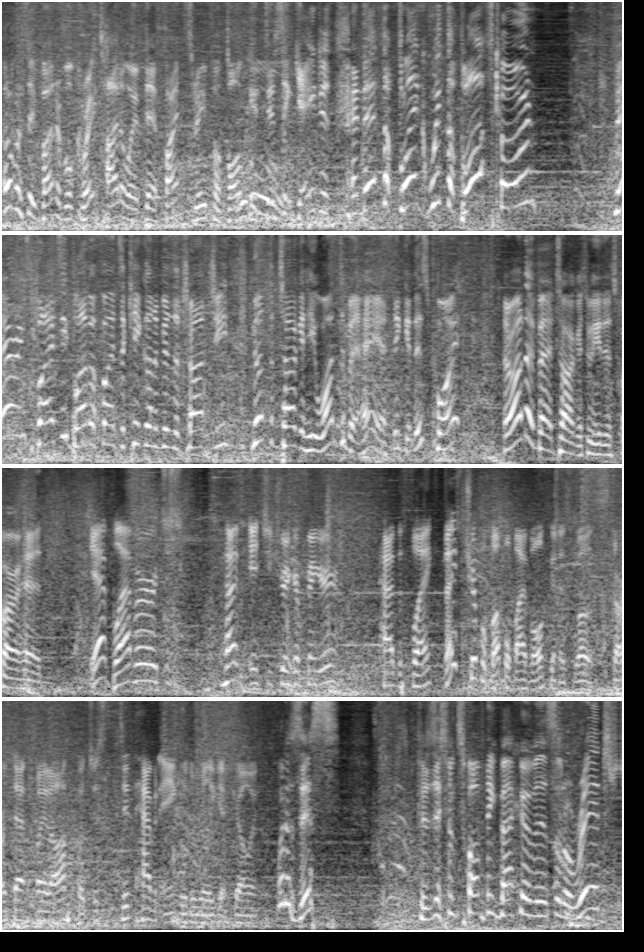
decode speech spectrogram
I don't want to say vulnerable. Great tidal wave there. Finds three for Vulcan. Ooh. Disengages. And there's the flank with the blast cone. Very spicy. Blabber finds a kick on a Vizicsacsi. Not the target he wanted, but hey, I think at this point, there are no bad targets when you're this far ahead. Yeah, Blabber just had itchy trigger finger, had the flank. Nice triple bubble by Vulcan as well to start that fight off, but just didn't have an angle to really get going. What is this? Position swapping back over this little ridge.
